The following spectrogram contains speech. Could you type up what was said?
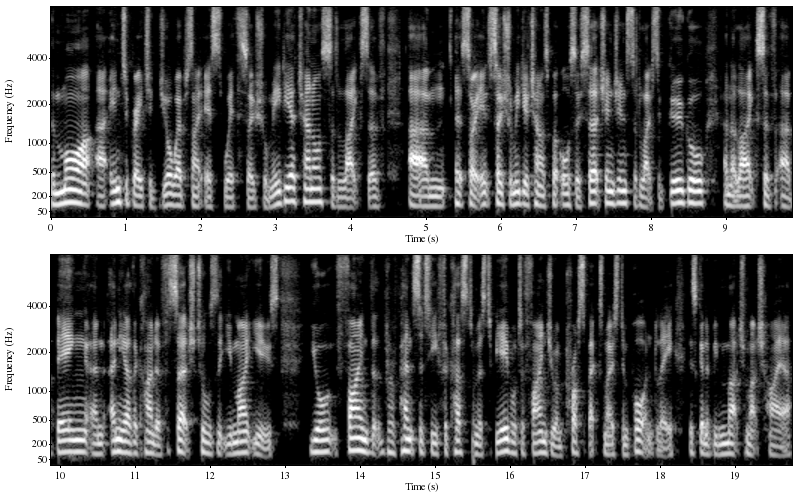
The more uh, integrated your website is with social media channels, so the likes of, um, uh, sorry, social media channels, but also search engines, so the likes of Google and the likes of uh, Bing and any other kind of search tools that you might use, you'll find that the propensity for customers to be able to find you and prospects, most importantly, is going to be much, much higher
